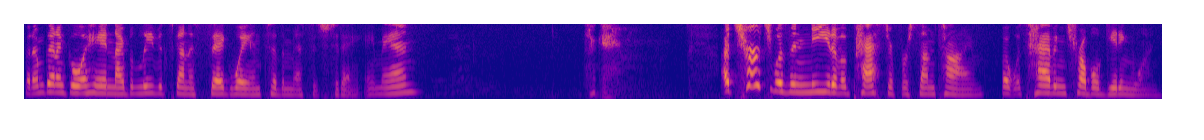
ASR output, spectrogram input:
but I'm going to go ahead and I believe it's going to segue into the message today. Amen? Okay. A church was in need of a pastor for some time, but was having trouble getting one.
